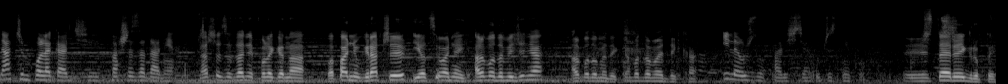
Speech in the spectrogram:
Na czym polega dzisiaj Wasze zadanie? Nasze zadanie polega na łapaniu graczy i odsyłaniu ich albo do więzienia, albo do medyka. Albo do medyka. Ile już złapaliście uczestników? Y, Cztery grupy.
